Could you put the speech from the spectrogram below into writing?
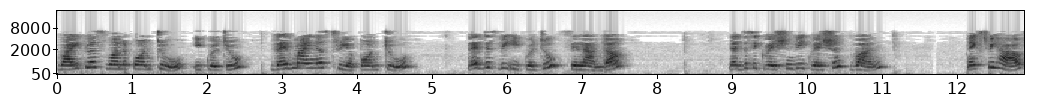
y plus 1 upon 2 equal to z minus 3 upon 2. Let this be equal to say lambda. Let this equation be equation 1. Next we have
